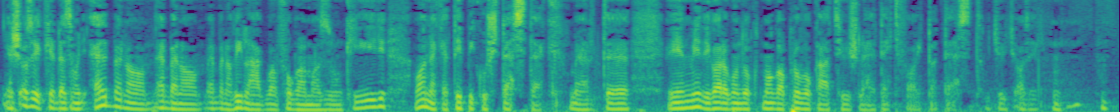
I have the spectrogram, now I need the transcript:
És azért kérdezem, hogy ebben a, ebben a, ebben a világban fogalmazzunk így, vannak-e tipikus tesztek? Mert eh, én mindig arra gondolok, maga a provokáció is lehet egyfajta teszt. Úgyhogy azért...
